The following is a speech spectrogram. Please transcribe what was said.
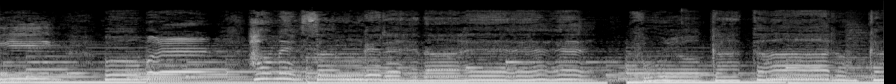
सारी उम्र हमें संग रहना है फूलों का तारों का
